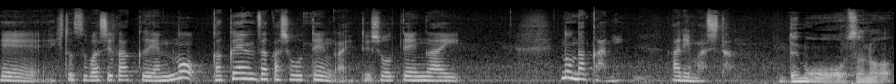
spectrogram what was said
えー、一橋学園の学園坂商店街という商店街の中にありました。でもその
